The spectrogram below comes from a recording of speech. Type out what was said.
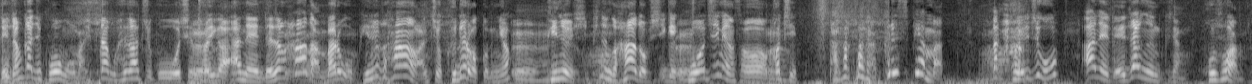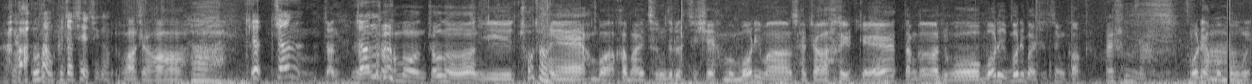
내장까지 구워 먹으면 맛있다고 해가지고 지금 네. 저희가 안에 내장 하나도 안 바르고 비늘도 하나도 안 치고 그대로 왔거든요. 네. 비늘 씹히는 거 하나도 없이 이게 네. 구워지면서 네. 겉이 바삭바삭 크리스피한 맛 딱 더해지고 안에 내장은 그냥 고소함, 그냥 고소함 그 자체 지금. 맞아. 아. 아, 짠, 짠. 짠. 짠. 짠. 한번 저는 이 초장에 한번 아까 말씀드렸듯이 한번 머리만 살짝 이렇게 담가가지고 머리 머리 맛있습니까? 맛있습니다. 머리 한번 먹어요.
